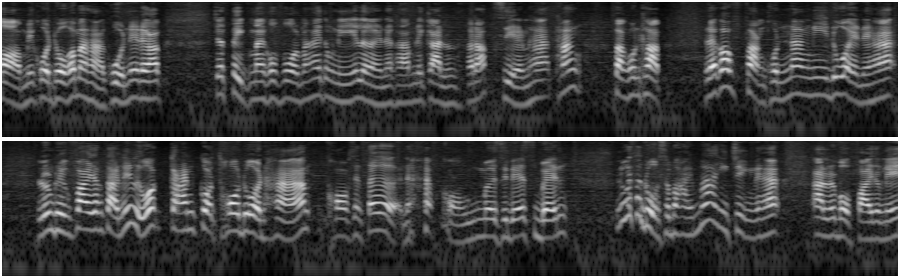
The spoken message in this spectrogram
ออกมีคนโทรเข้ามาหาคุณเนี่ยนะครับ จะติดไมโครโฟนมาให้ตรงนี้เลยนะครับ ในการรับเสียงนะฮะทั้งฝั่งคนขับ แล้วก็ฝั่งคนนั่งนี่ด้วยนะฮะรวมถึงไฟต่างๆ นี่หรือว่าการกดโทรด่วนหา call center นะของ Mercedes-Benz เรียกว่าสะดวกสบายมากจริง ๆ นะฮะอ่าระบบไฟตรงนี้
